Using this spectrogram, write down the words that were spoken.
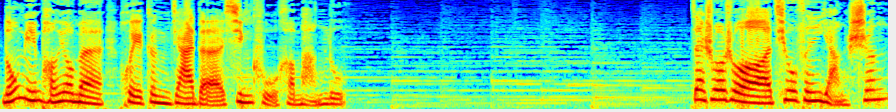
农民朋友们会更加的辛苦和忙碌。再说说秋分养生。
